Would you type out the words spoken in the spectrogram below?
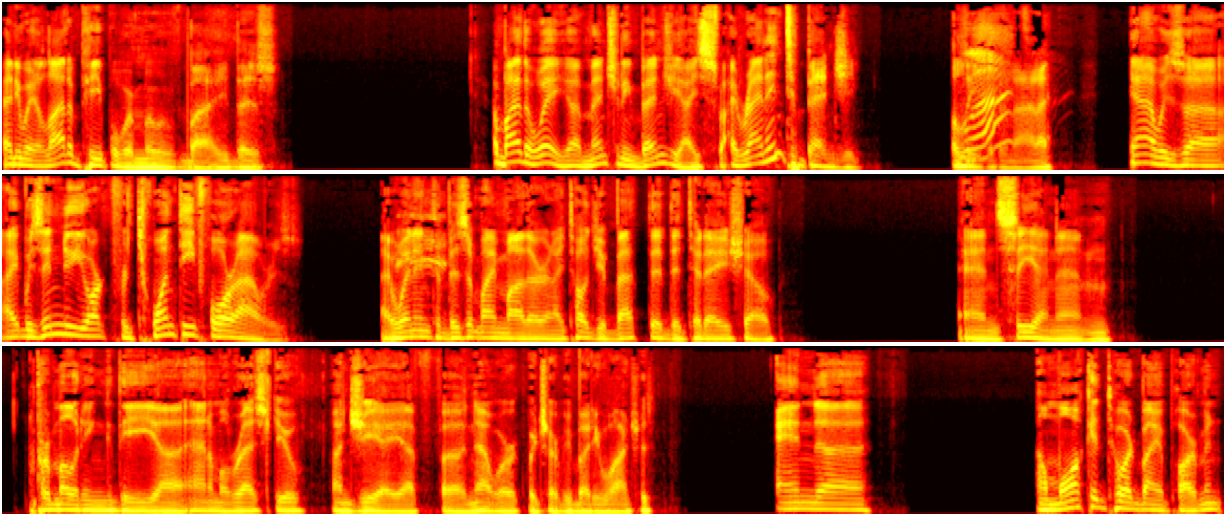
Anyway, a lot of people were moved by this. Oh, by the way, uh, mentioning Benjy, I, I ran into Benjy. Believe it or not. I, yeah, I was uh, I was in New York for 24 hours. I went in to visit my mother, and I told you Beth did the Today Show and CNN promoting the uh, animal rescue on GAF uh, network, which everybody watches. And uh, I'm walking toward my apartment.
